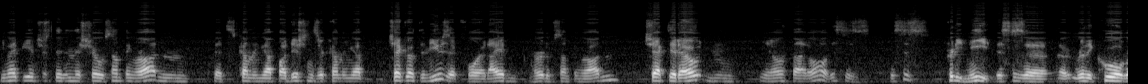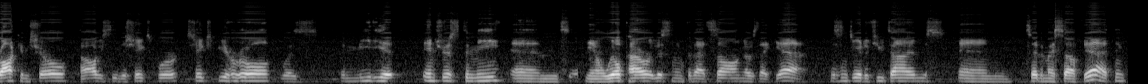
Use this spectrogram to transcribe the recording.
you might be interested in the show Something Rotten that's coming up. Auditions are coming up. Check out the music for it." I hadn't heard of Something Rotten. Checked it out and you know thought, "Oh, this is this is pretty neat. This is a, a really cool rock and show." Obviously, the Shakespeare Shakespeare role was immediate interest to me and you know willpower listening to that song. I was like yeah listened to it a few times and said to myself yeah i think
